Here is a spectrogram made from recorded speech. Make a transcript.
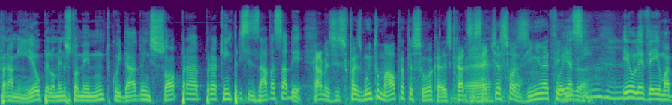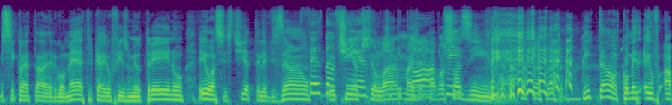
para mim, eu pelo menos tomei muito cuidado em só para quem precisava saber. Cara, mas isso faz muito mal pra pessoa, cara. Ficar 17 dias sozinho é Foi terrível. assim. Eu levei uma bicicleta ergométrica, eu fiz o meu treino, eu assistia televisão, Fez eu tinha o celular, mas eu estava sozinho. então, come- eu a-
